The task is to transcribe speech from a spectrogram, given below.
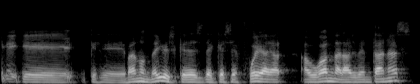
que, que, que Brandon Davis, que desde que se fue a, Uganda a las ventanas,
